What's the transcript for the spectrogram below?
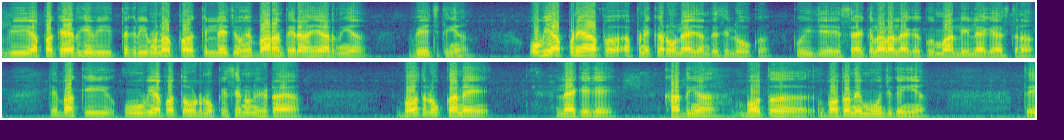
ਵੀ ਆਪਾਂ ਕਹਿ ਦਈਏ ਵੀ ਤਕਰੀਬਨ ਆਪਾਂ ਕਿੱਲੇ 'ਚ ਉਹ 12 13000 ਦੀਆਂ ਵੇਚਤੀਆਂ। ਉਹ ਵੀ ਆਪਣੇ ਆਪ, ਆਪਣੇ ਘਰੋਂ ਲੈ ਜਾਂਦੇ ਸੀ ਲੋਕ। ਕੋਈ ਜੇ ਸਾਈਕਲ ਵਾਲਾ ਲੈ ਗਿਆ, ਕੋਈ ਮਾਲੀ ਲੈ ਗਿਆ ਇਸ ਤਰ੍ਹਾਂ। ਤੇ ਬਾਕੀ ਉਹ ਵੀ ਆਪਾਂ ਤੋੜ ਨੂੰ ਕਿਸੇ ਨੂੰ ਨਹੀਂ ਹਟਾਇਆ। ਬਹੁਤ ਲੋਕਾਂ ਨੇ ਲੈ ਕੇ ਗਏ। ਖਾਧੀਆਂ ਬਹੁਤ, ਬਹੁਤਾਂ ਦੇ ਮੂੰਹ 'ਚ ਗਈਆਂ ਤੇ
